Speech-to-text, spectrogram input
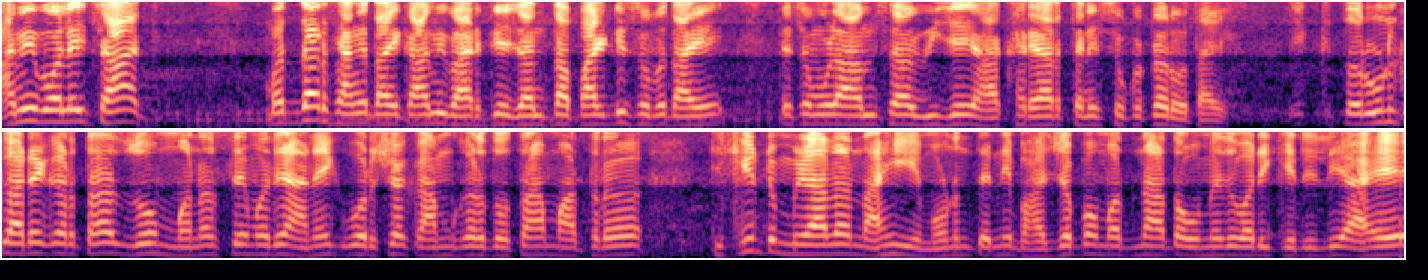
आम्ही बोलायच्या आत मतदार सांगत आहे का आम्ही भारतीय जनता पार्टीसोबत आहे. त्याच्यामुळं आमचा विजय हा खऱ्या अर्थाने सुखकर होत आहे. एक तरुण कार्यकर्ता जो मनसेमध्ये अनेक वर्ष काम करत होता मात्र तिकीट मिळालं नाही म्हणून त्यांनी भाजपमधनं आता उमेदवारी केलेली आहे.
